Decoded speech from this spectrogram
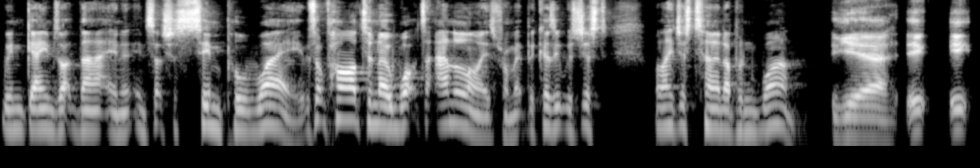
win games like that in in such a simple way. It was sort of hard to know what to analyze from it because it was just well they just turned up and won. Yeah, it it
